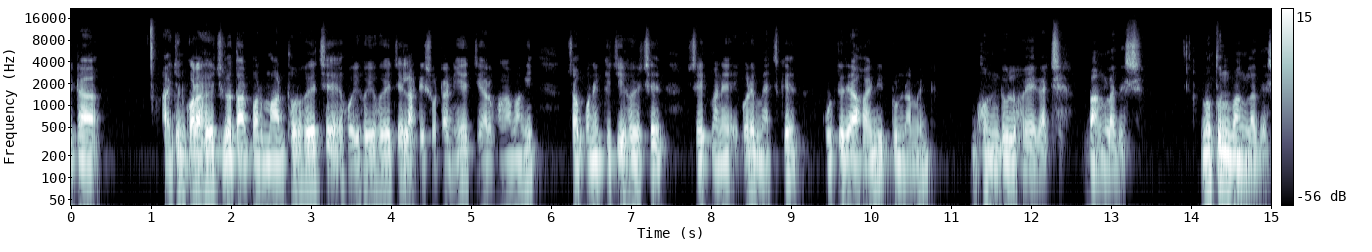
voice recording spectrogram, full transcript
এটা আয়োজন করা হয়েছিল, তারপর মারধর হয়েছে হই হই হয়েছে, লাঠি সোটা নিয়ে, চেয়ার ভাঙাভাঙি, সব অনেক কিছুই হয়েছে। সেই মানে করে ম্যাচকে করতে দেওয়া হয়নি। টুর্নামেন্ট ভন্ডুল হয়ে গেছে বাংলাদেশ, নতুন বাংলাদেশ।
